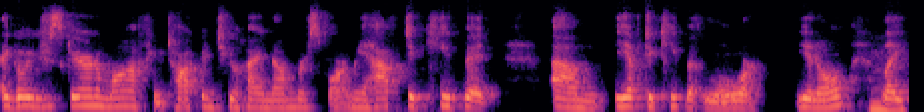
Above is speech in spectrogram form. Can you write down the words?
I go, you're scaring them off. You're talking too high numbers for them. You have to keep it. Um, you have to keep it lower. You know, mm. like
